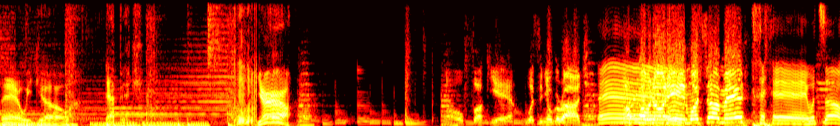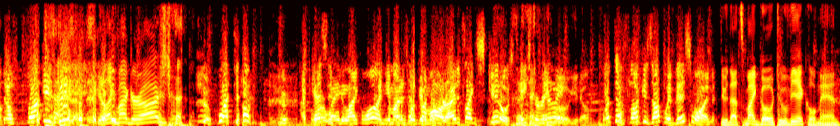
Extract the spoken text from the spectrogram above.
There we go. Epic. Yeah! Oh fuck yeah! What's in your garage? Hey! I'm coming on in. What's up, man? Hey, what's up? The fuck is this? You like my garage? what the? I guess if you like one, you might as well get them all, right? It's like Skittles, taste the rainbow, you know? What the fuck is up with this one? Dude, that's my go-to vehicle, man.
